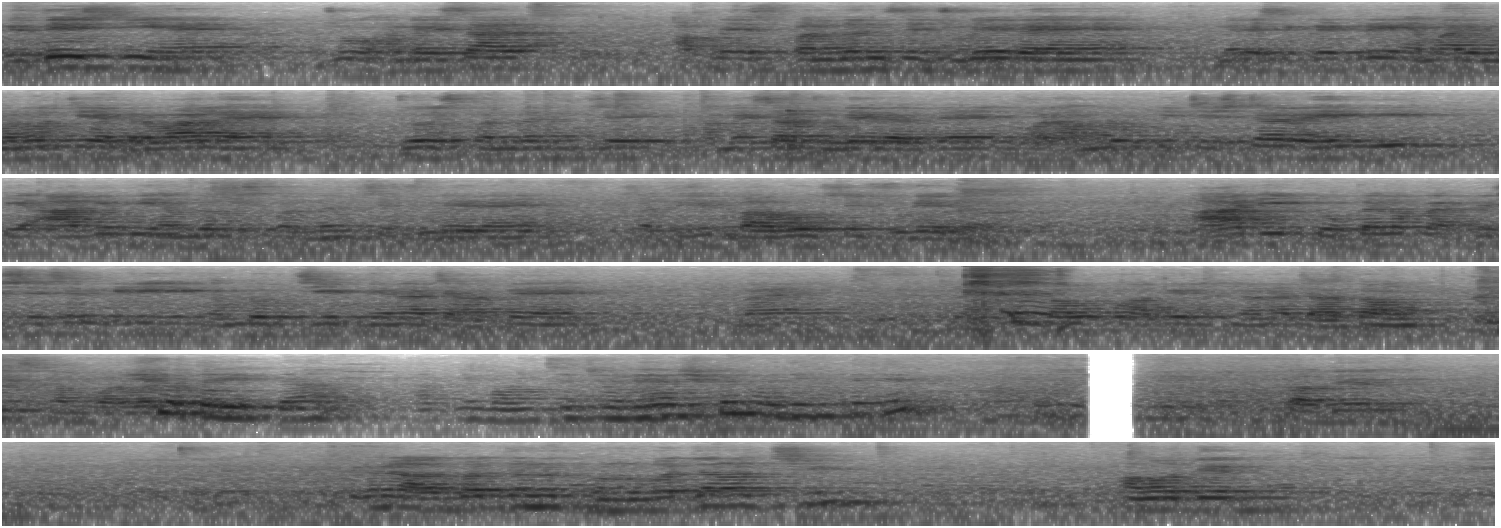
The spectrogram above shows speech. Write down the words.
रितेश जी हैं जो हमेशा अपने स्पंदन से जुड़े रहे हैं मेरे सेक्रेटरी हमारे मनोज जी अग्रवाल हैं जो स्पंदन से हमेशा जुड़े रहते हैं और हम लोग की चेष्टा रहेगी कि आगे भी हम लोग स्पंदन से जुड़े रहें सत्यजीत बाबू से जुड़े रहें आज एक टोकन ऑफ अप्रिसिएशन के लिए हम लोग चेक देना चाहते हैं मैं सत्यजीत बाबू को आगे लाना चाहता हूँ प्लीज कम फॉरवर्ड সতরিকদা আপনি মঞ্চে চলে আসবেন ওই দিক থেকে তাদের এখানে আসবার জন্য ধন্যবাদ জানাচ্ছি। আমাদের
